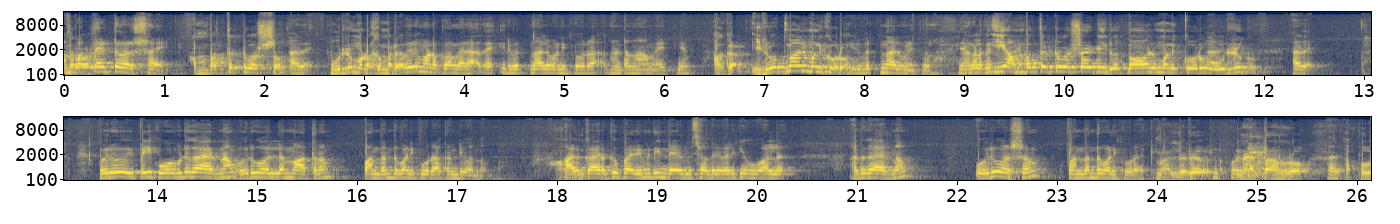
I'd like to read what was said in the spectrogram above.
അമ്പത്തെട്ട് വർഷമായി അമ്പത്തെട്ട് വർഷം? അതെ. ഒരു മുടക്കം വരാതെ? ഒരു മുടക്കം വരാതെ. ഇരുപത്തിനാല് മണിക്കൂർ അഖണ്ഡനാമയജ്ഞം നാമയജ്ഞം. ഇരുപത്തിനാല് മണിക്കൂറും? ഇരുപത്തിനാല് മണിക്കൂർ ഞങ്ങൾക്ക് ഈ അമ്പത്തെട്ട് വർഷമായിട്ട് ഇരുപത്തിനാല് മണിക്കൂർ ഒരു അതെ. ഒരു ഇപ്പം ഈ കോവിഡ് കാരണം ഒരു കൊല്ലം മാത്രം പന്ത്രണ്ട് മണിക്കൂറാക്കേണ്ടി വന്നു. ആൾക്കാർക്ക് പരിമിതി ഉണ്ടായിരുന്നു ശബരിമലയ്ക്ക് പോകാനുള്ള അത് കാരണം ഒരു വർഷം പന്ത്രണ്ട് മണിക്കൂറാക്കി. നല്ലൊരു നേട്ടമാണല്ലോ. അപ്പോൾ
